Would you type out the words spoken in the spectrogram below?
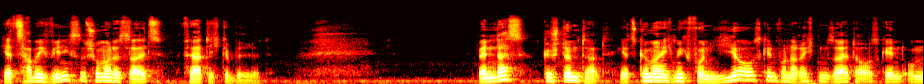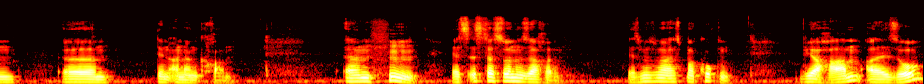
Jetzt habe ich wenigstens schon mal das Salz fertig gebildet. Wenn das gestimmt hat, jetzt kümmere ich mich von hier ausgehend, von der rechten Seite ausgehend um ähm, den anderen Kram. Ähm, hm, jetzt ist das so eine Sache. Jetzt müssen wir erstmal gucken. Wir haben also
